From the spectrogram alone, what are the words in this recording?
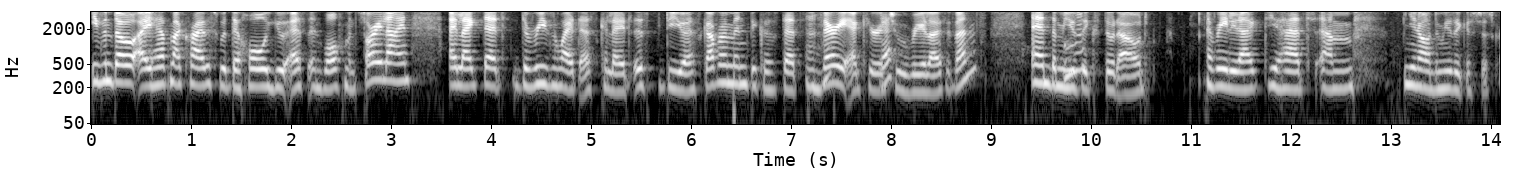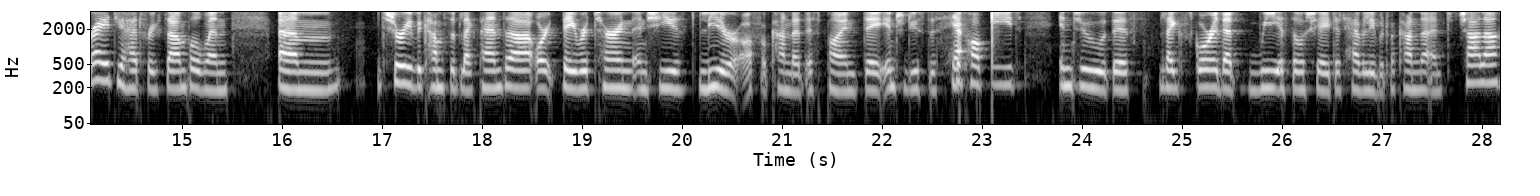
even though I have my gripes with the whole US involvement storyline, I like that the reason why it escalates is the US government because that's very accurate Mm-hmm. Yes. Mm-hmm. to real life events. And the music stood out. I really liked you had um you know, the music is just great. You had, for example, when um Shuri becomes the Black Panther, or they return and she is leader of Wakanda at this point. They introduce this hip hop beat, into this like score that we associated heavily with Wakanda and T'Challa.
